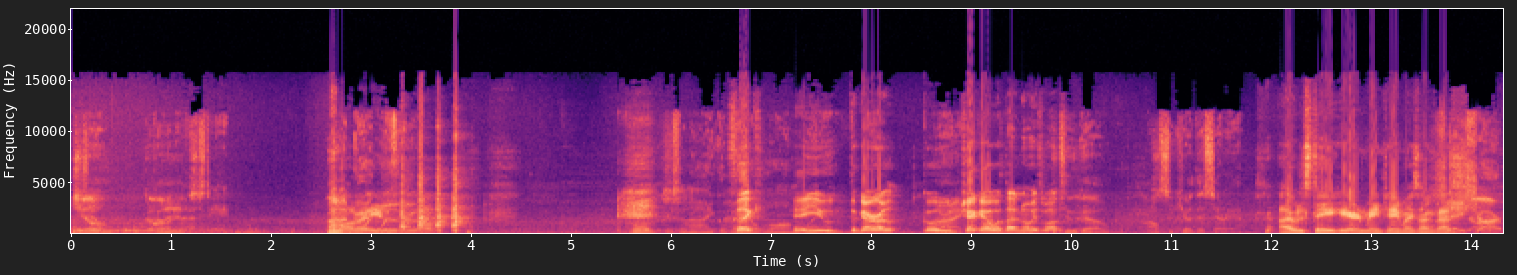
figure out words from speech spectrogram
Jill, go and investigate. I'm already in love. Chris and I go It's back like, a long hey, way. you, the girl, go All right. check out what that noise was. Two go. I'll secure this area. I will stay here and maintain my sunglasses. Stay sharp.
